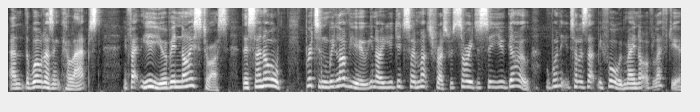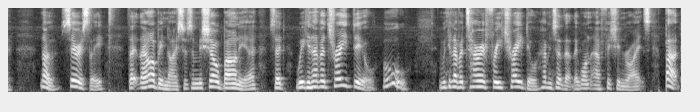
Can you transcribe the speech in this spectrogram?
and the world hasn't collapsed. In fact, you you have been nice to us. They're saying, "Oh, Britain, we love you. You know, you did so much for us. We're sorry to see you go." Well, why didn't you tell us that before? We may not have left you. No, seriously, they, they are being nice to us. And Michel Barnier said, we can have a trade deal. Oh, we can have a tariff-free trade deal. Having said that, they want our fishing rights. But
